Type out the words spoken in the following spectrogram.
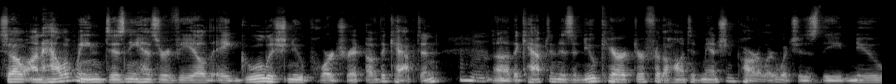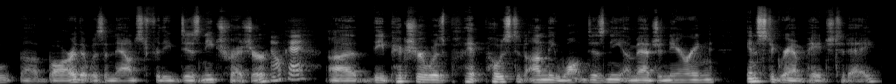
So on Halloween, Disney has revealed a ghoulish new portrait of the captain. Mm-hmm. Uh, the captain is a new character for the Haunted Mansion Parlor, which is the new uh, bar that was announced for the Disney Treasure. Okay. Uh, the picture was p- posted on the Walt Disney Imagineering Instagram page today.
